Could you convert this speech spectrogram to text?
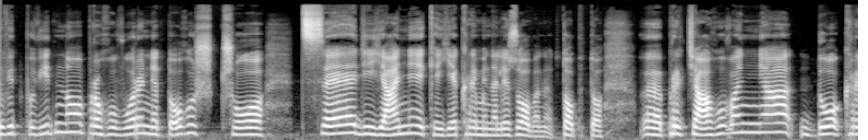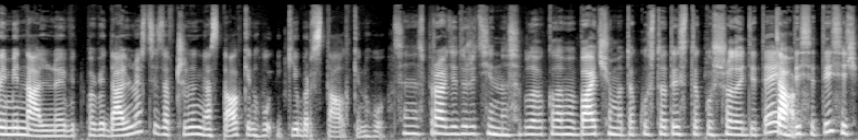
відповідно проговорення того, що це діяння, яке є криміналізоване, тобто е, притягування до кримінальної відповідальності за вчинення сталкінгу і кіберсталкінгу. Це насправді дуже цінно, особливо коли ми бачимо таку статистику щодо дітей Так. 10 тисяч,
